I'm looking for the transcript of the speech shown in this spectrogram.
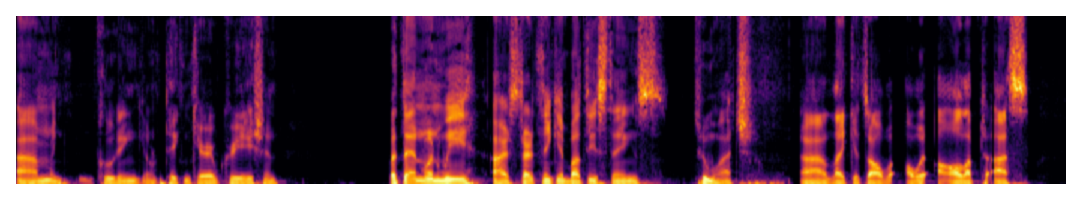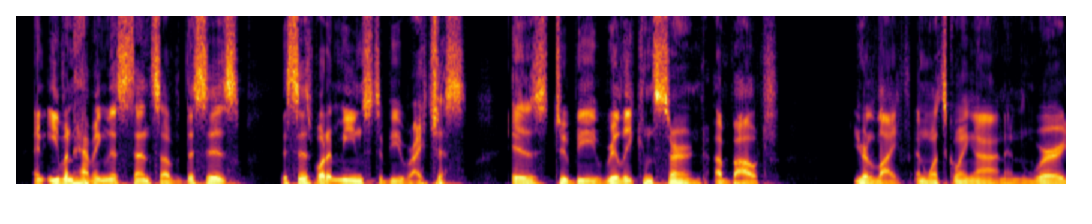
um, including you know taking care of creation but then when we start thinking about these things too much uh, like it's all, all all up to us. And even having this sense of this is this is what it means to be righteous is to be really concerned about your life and what's going on and where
